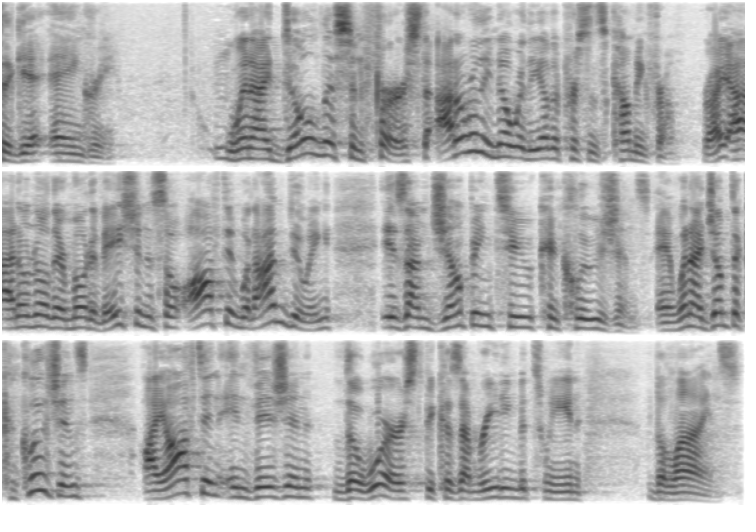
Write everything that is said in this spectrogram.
to get angry. When I don't listen first, I don't really know where the other person's coming from, right? I don't know their motivation. And so often what I'm doing is I'm jumping to conclusions. And when I jump to conclusions, I often envision the worst because I'm reading between the lines.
